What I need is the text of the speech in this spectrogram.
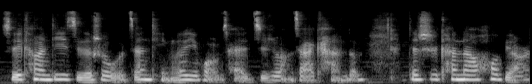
所以看完第一集的时候，我暂停了一会儿，我才继续往下看的。但是看到后边儿。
